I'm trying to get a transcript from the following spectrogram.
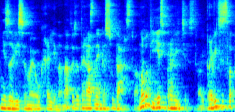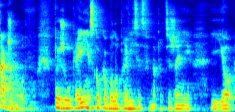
независимая Украина. Да? То есть это разные государства. Но вот есть правительство. И правительство также, ну вот в той же Украине сколько было правительств на протяжении ее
